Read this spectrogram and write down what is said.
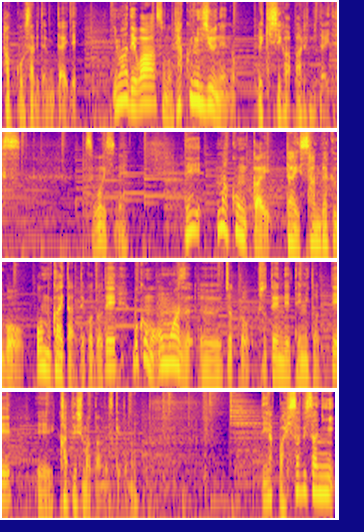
発行されたみたいで今ではその120年の歴史があるみたいです。すごいですね。で、まあ、今回第300号を迎えたってことで僕も思わずちょっと書店で手に取って、えー、買ってしまったんですけども。でやっぱ久々に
